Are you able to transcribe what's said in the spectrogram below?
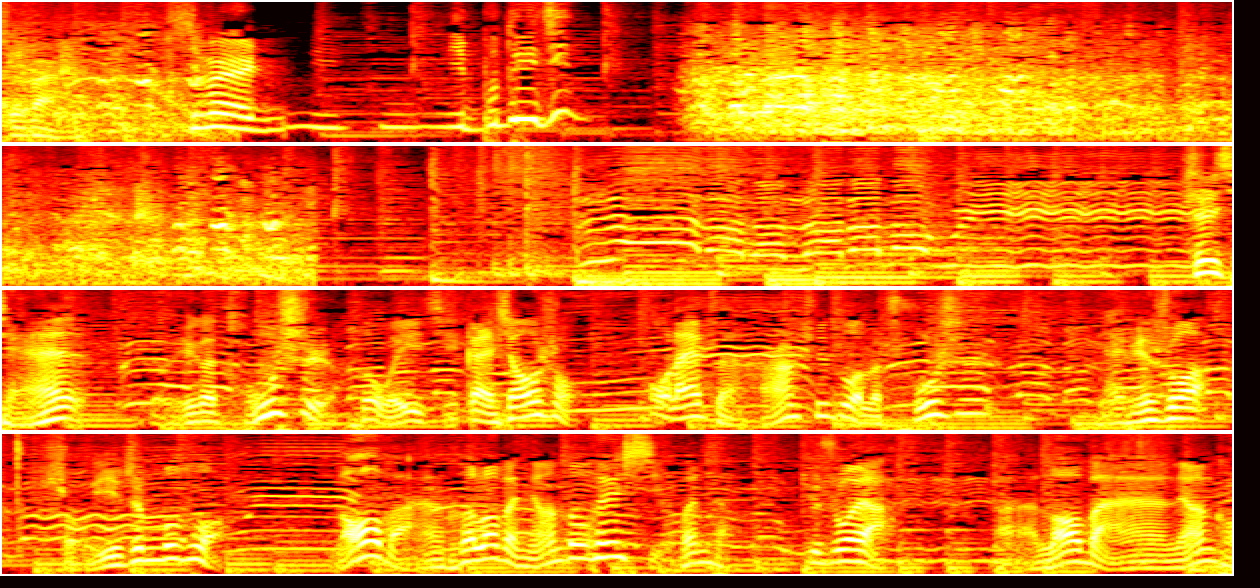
媳妇儿，媳妇儿，你你不对劲。之前一个同事和我一起干销售，后来转行去做了厨师。你还别说，手艺真不错，老板和老板娘都很喜欢他。据说呀。啊，老板两口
